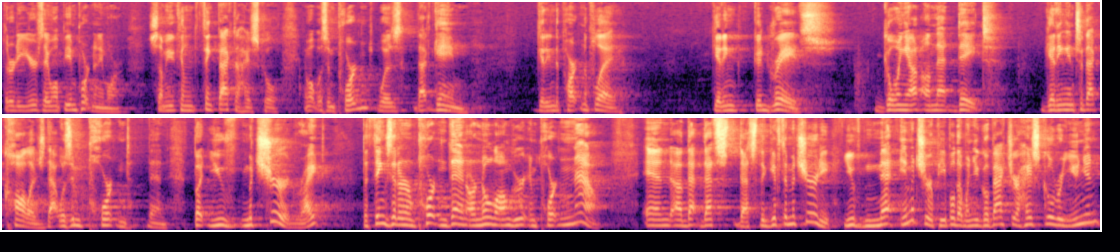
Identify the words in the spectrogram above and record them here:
30 years, they won't be important anymore. Some of you can think back to high school, and what was important was that game, getting the part in the play, getting good grades, going out on that date, getting into that college. That was important then. But you've matured, right? The things that are important then are no longer important now. And uh, that, that's, that's the gift of maturity. You've met immature people that when you go back to your high school reunion,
